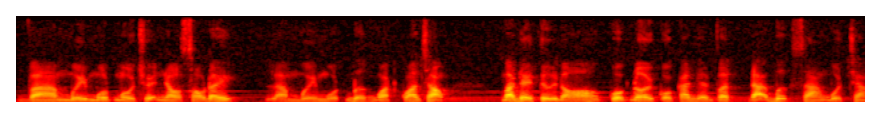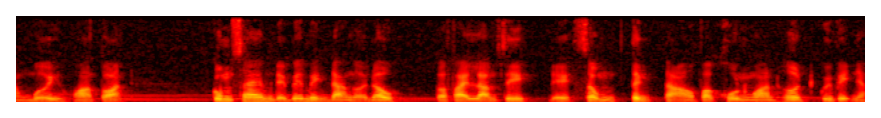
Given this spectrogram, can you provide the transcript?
Và 11 mẩu chuyện nhỏ sau đây là 11 bước ngoặt quan trọng mà để từ đó cuộc đời của các nhân vật đã bước sang một trang mới hoàn toàn. Cùng xem để biết mình đang ở đâu và phải làm gì để sống tỉnh táo và khôn ngoan hơn quý vị nhé.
